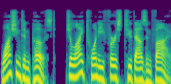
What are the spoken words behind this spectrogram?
Washington Post. July 21, 2005.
